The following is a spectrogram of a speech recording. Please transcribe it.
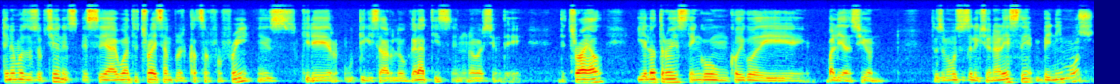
tenemos dos opciones. Ese I want to try Sample Broadcaster for free es querer utilizarlo gratis en una versión de, de trial y el otro es tengo un código de validación. Entonces vamos a seleccionar este, venimos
